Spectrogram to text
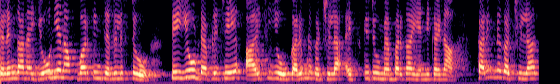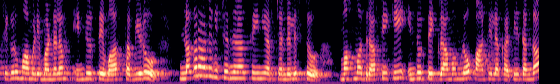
Telangana union of working journalist TUWJ IJU Karimnagar జిల్లా executive మెంబర్గా ఎన్నికైన కరీంనగర్ జిల్లా చిగురుమామిడి మండలం ఇందుర్తి వాస్తవ్యుడు నగరానికి చెందిన సీనియర్ జర్నలిస్టు మహమ్మద్ రఫీకి ఇందుర్తి గ్రామంలో పార్టీలకు అతీతంగా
